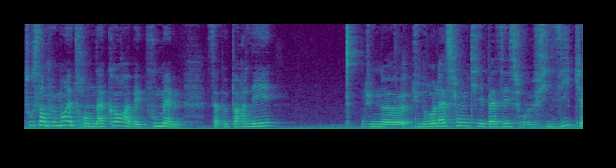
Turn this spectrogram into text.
tout simplement être en accord avec vous-même. Ça peut parler euh, d'une relation qui est basée sur le physique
